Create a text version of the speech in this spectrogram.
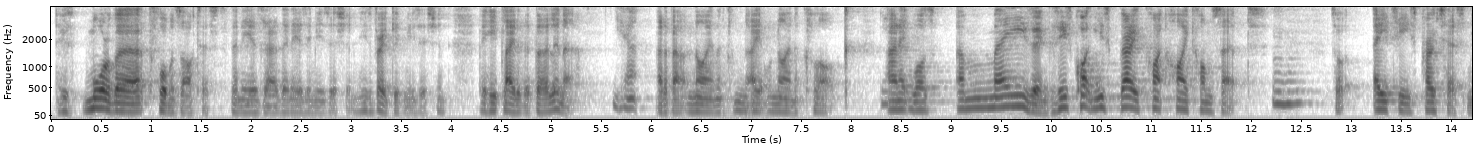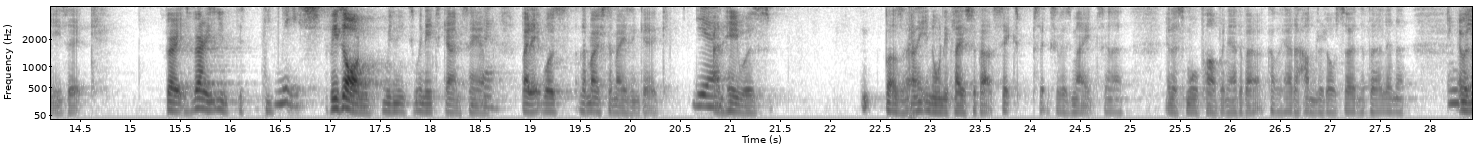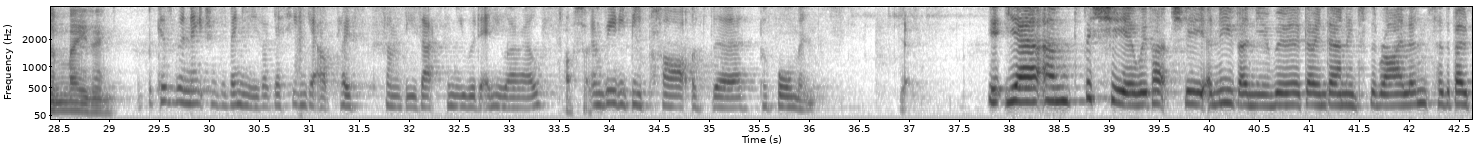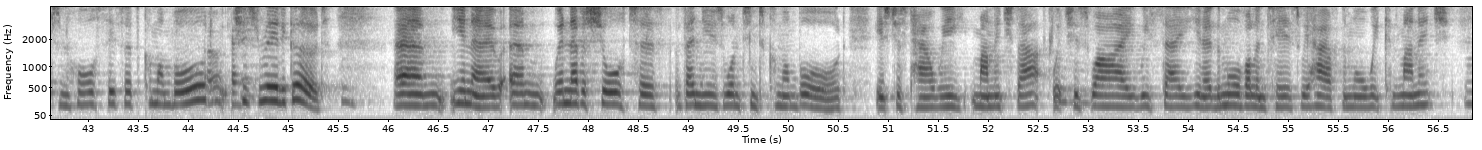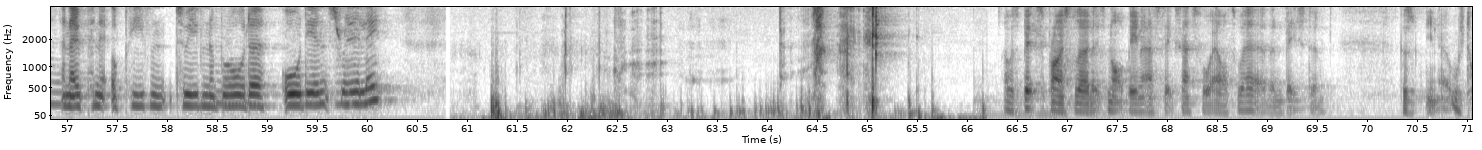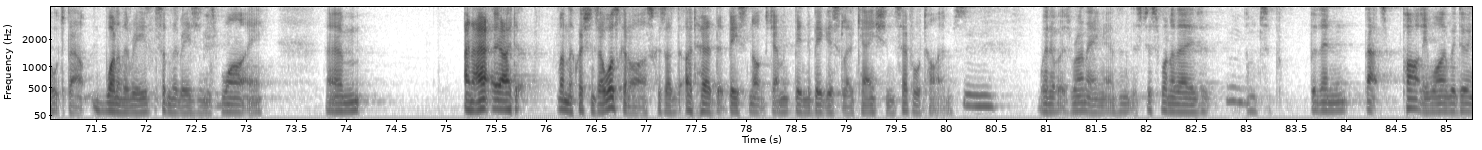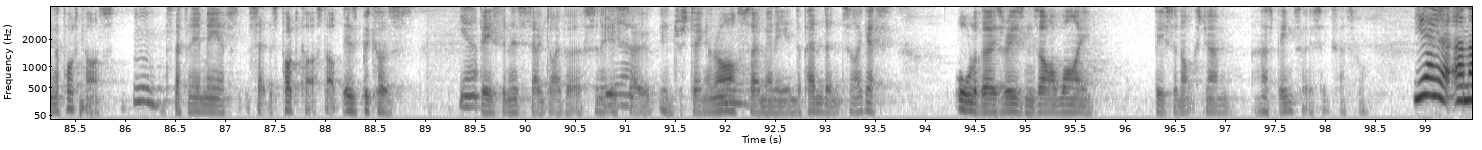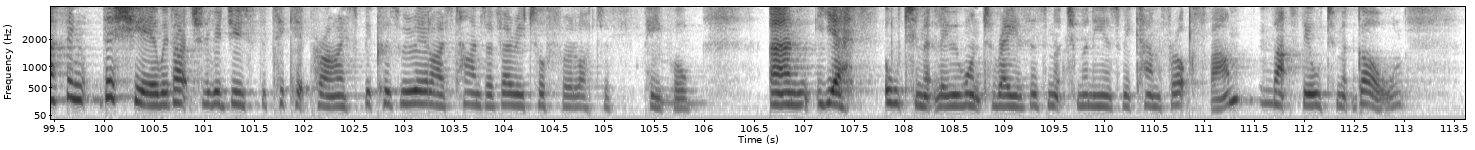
who's more of a performance artist than he is a, than he is a musician. He's a very good musician, but he played at the Berliner Yeah. at about nine, eight or nine o'clock, and it was amazing because he's quite, he's very quite high concept, mm-hmm. sort of eighties protest music. Very, it's very. you- you- niche. If he's on, we need to, we need to go and see him. Okay. But it was the most amazing gig, Yeah. and he was buzzing. I think he normally plays to about six six of his mates in a in a small pub, and he had about he had a hundred or so in the Berliner. And It was amazing. because of the nature of the venues, I guess you can get up close to some of these acts than you would anywhere else, Oh, and really be part of the performance. Yeah, yeah, and this year we've actually a new venue. We're going down into the Rylands, so the boat and horses have come on board, oh, which is really good. Hmm. Um, you know, um, we're never short of venues wanting to come on board. It's just how we manage that, which is hmm. why we say, you know, the more volunteers we have, the more we can manage hmm. and open it up even to even a broader audience, really. I was a bit surprised to learn it's not been as successful elsewhere than Beeston, because you know we've talked about one of the re- some of the reasons why, um, and I, I, I'd- one of the questions I was going to ask because I'd, I'd heard that Beeston Oxjam had been the biggest location several times hmm. when it was running, and it's just one of those. Hmm. I'm but then that's partly why we're doing a podcast. Hmm. Stephanie and me have set this podcast up is because Yeah. Beeston is so diverse and it is Yeah. so interesting, and there are so many independents, and I guess all of those reasons are why Beeston Oxjam has been so successful. Yeah, and I think this year we've actually reduced the ticket price because we realise times are very tough for a lot of people. And yes, ultimately we want to raise as much money as we can for Oxfam. That's the ultimate goal.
